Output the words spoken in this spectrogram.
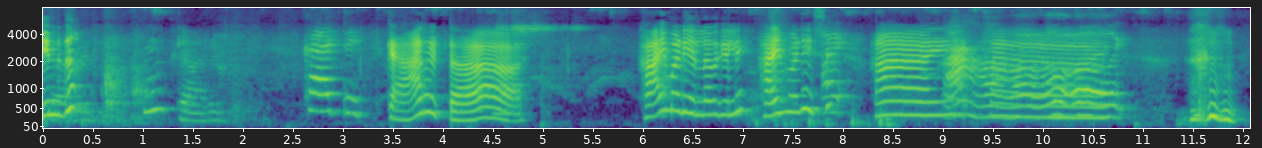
ಏನಿದು? ಕ್ಯಾರೆಟಾ. ಹಾಯ್ ಮಾಡಿ ಎಲ್ಲರಿಗಲ್ಲಿ ಹಾಯ್ ಮಾಡಿ. ಹಾಯ್. ಹಾಯ್.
